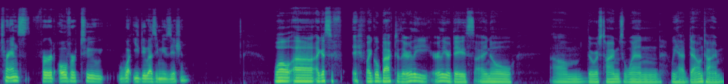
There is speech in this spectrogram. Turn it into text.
transferred over to what you do as a musician? Well, uh, I guess if if I go back to the early earlier days, I know um, there was times when we had downtime,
